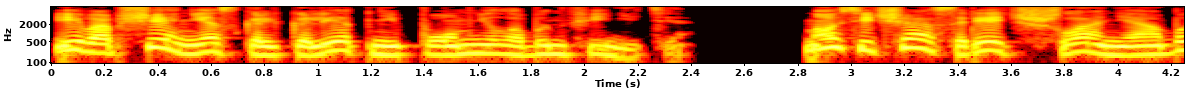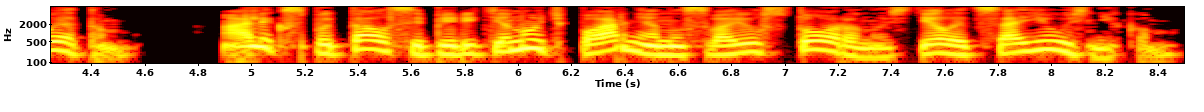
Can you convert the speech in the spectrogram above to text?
И вообще несколько лет не помнил об Инфинити. Но сейчас речь шла не об этом. Алекс пытался перетянуть парня на свою сторону, сделать союзником,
